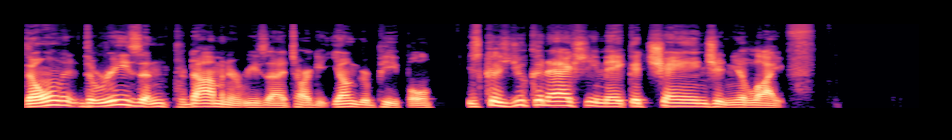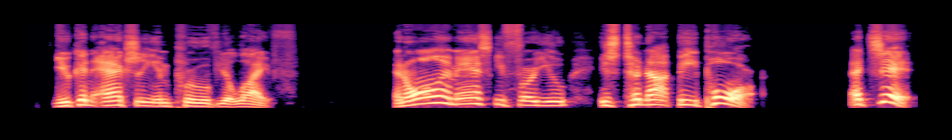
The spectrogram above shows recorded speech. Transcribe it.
The only the reason, predominant reason I target younger people is because you can actually make a change in your life. You can actually improve your life. And all I'm asking for you is to not be poor. That's it.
